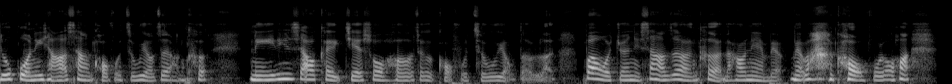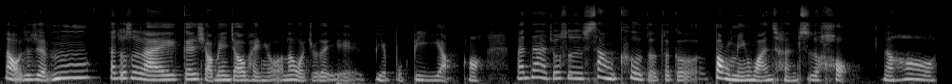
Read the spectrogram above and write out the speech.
如果你想要上口服植物油这堂课，你一定是要可以接受喝这个口服植物油的人，不然我觉得你上了这堂课，然后你也没有没有办法口服的话，那我就觉得，嗯，那就是来跟小编交朋友，那我觉得也也不必要哦。那再来就是上课的这个报名完成之后，然后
